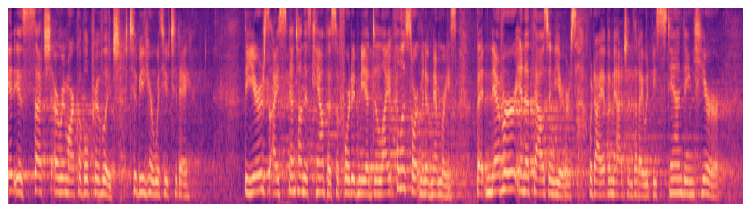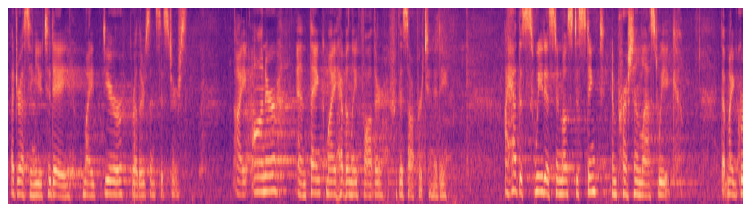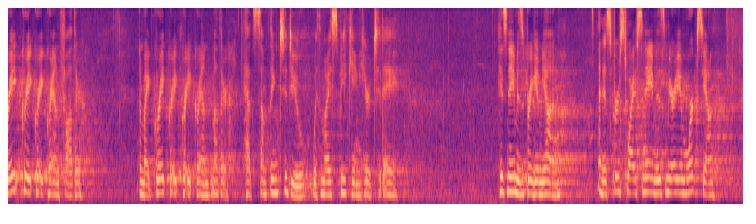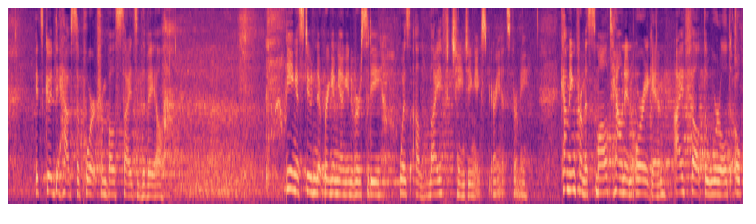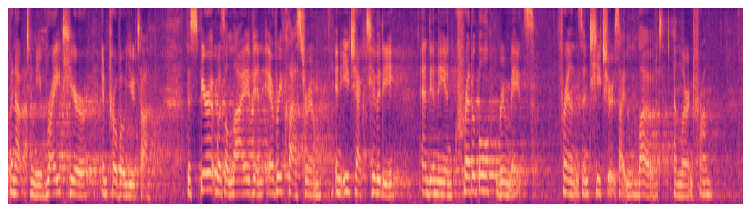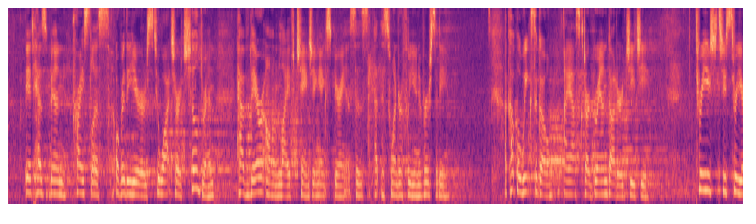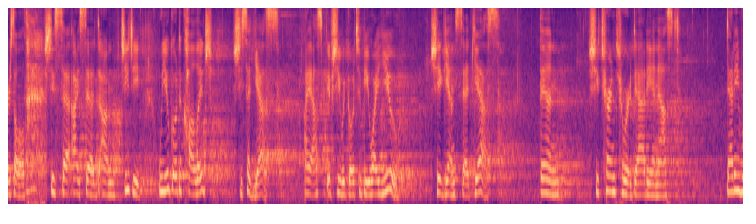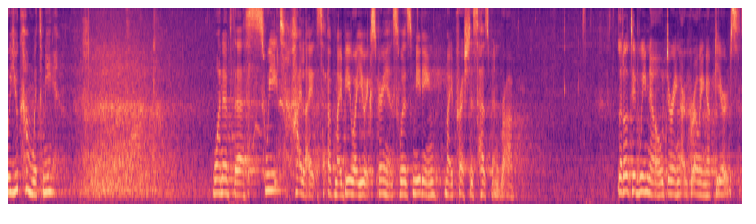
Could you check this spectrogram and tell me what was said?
It is such a remarkable privilege to be here with you today. The years I spent on this campus afforded me a delightful assortment of memories, but never in a thousand years would I have imagined that I would be standing here addressing you today, my dear brothers and sisters. I honor and thank my Heavenly Father for this opportunity. I had the sweetest and most distinct impression last week that my great great great grandfather and my great great great grandmother had something to do with my speaking here today. His name is Brigham Young, and his first wife's name is Miriam Works Young. It's good to have support from both sides of the veil. Being a student at Brigham Young University was a life changing experience for me. Coming from a small town in Oregon, I felt the world open up to me right here in Provo, Utah. The Spirit was alive in every classroom, in each activity, and in the incredible roommates, friends, and teachers I loved and learned from. It has been priceless over the years to watch our children have their own life changing experiences at this wonderful university. A couple weeks ago, I asked our granddaughter, Gigi, three, she's three years old. She said, I said, um, Gigi, will you go to college? She said, yes. I asked if she would go to BYU. She again said, yes. Then she turned to her daddy and asked, Daddy, will you come with me? One of the sweet highlights of my BYU experience was meeting my precious husband, Rob. Little did we know during our growing up years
